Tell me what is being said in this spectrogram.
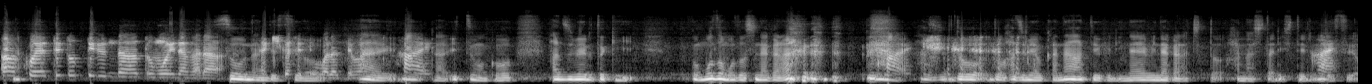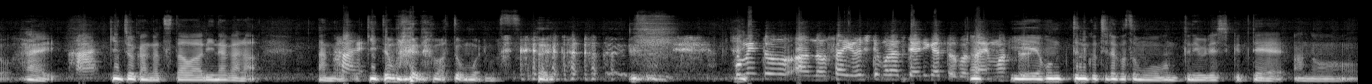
あ、こうやって撮ってるんだと思いながら、そうなんですよ。聞かせてもらってます。はい、はい。なんかいつもこう始める時こうもぞもぞしながらはい どうどう始めようかなっていうふうに悩みながらちょっと話したりしてるんですよ。はい。はい。緊張感が伝わりながらあの、はい聞いてもらえればと思います。はい。コメントあの採用してもらってありがとうございます。いえ本当にこちらこそもう本当に嬉しくてあの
